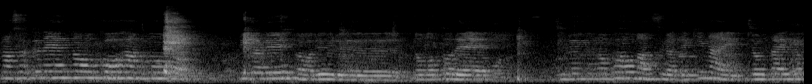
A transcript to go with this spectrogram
まあ、昨年の後半も BWF のルールのもとで自分のパフォーマンスができない状態だっ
